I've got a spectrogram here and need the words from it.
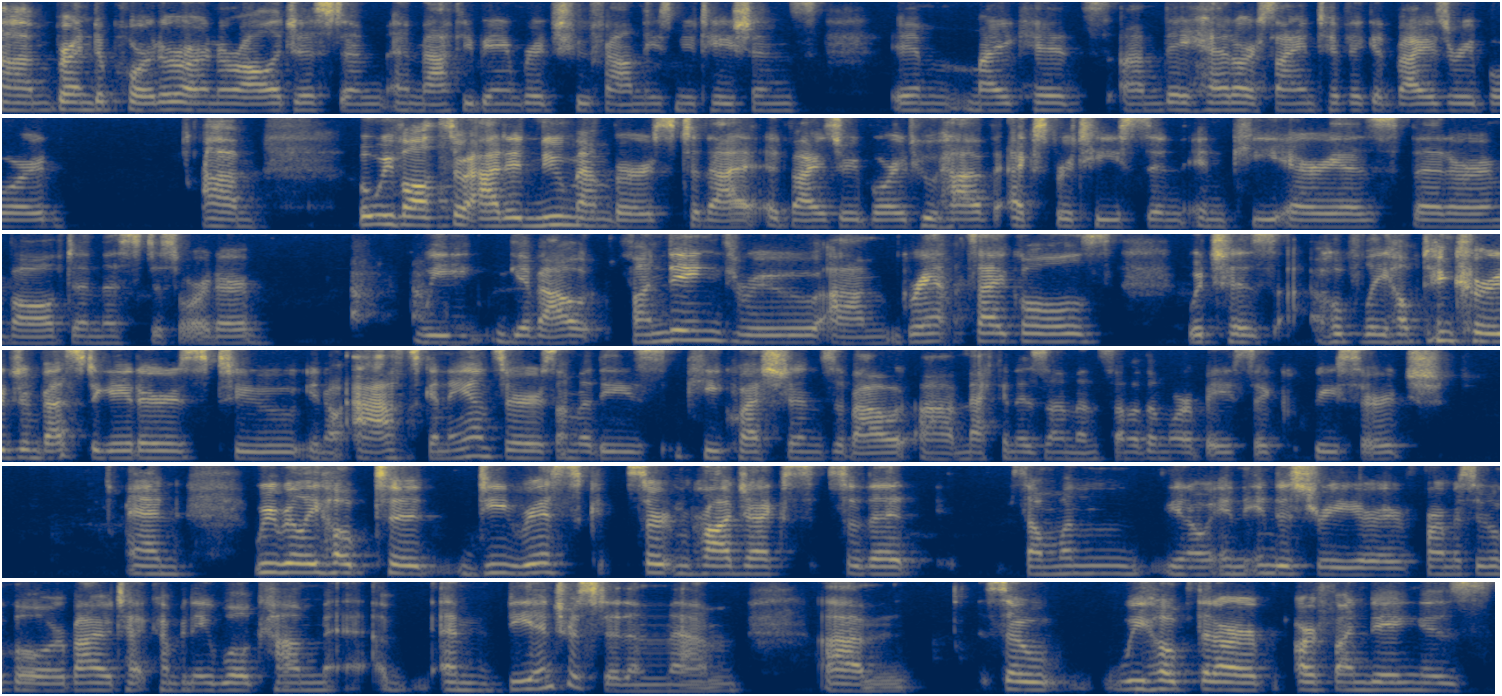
Um, Brenda Porter, our neurologist, and, and, Matthew Bainbridge, who found these mutations in my kids, um, they head our scientific advisory board. Um, but we've also added new members to that advisory board who have expertise in, in key areas that are involved in this disorder. We give out funding through um, grant cycles, which has hopefully helped encourage investigators to, you know, ask and answer some of these key questions about uh, mechanism and some of the more basic research. And we really hope to de-risk certain projects so that someone you know in industry or pharmaceutical or biotech company will come and be interested in them. Um, so we hope that our our funding is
